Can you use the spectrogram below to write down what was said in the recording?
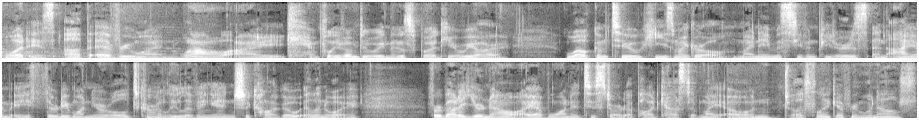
What is up, everyone? Wow, I can't believe I'm doing this, but here we are. Welcome to He's My Girl. My name is Steven Peters, and I am a 31 year old currently living in Chicago, Illinois. For about a year now, I have wanted to start a podcast of my own, just like everyone else.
